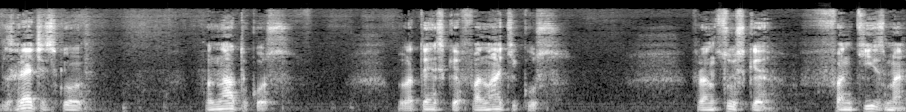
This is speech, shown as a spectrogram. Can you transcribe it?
з греческого фанатикус, латинське фанатікус, французьке фантізме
